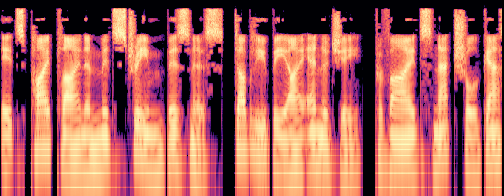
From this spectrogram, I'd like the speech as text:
Its pipeline and midstream business, WBI Energy, provides natural gas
